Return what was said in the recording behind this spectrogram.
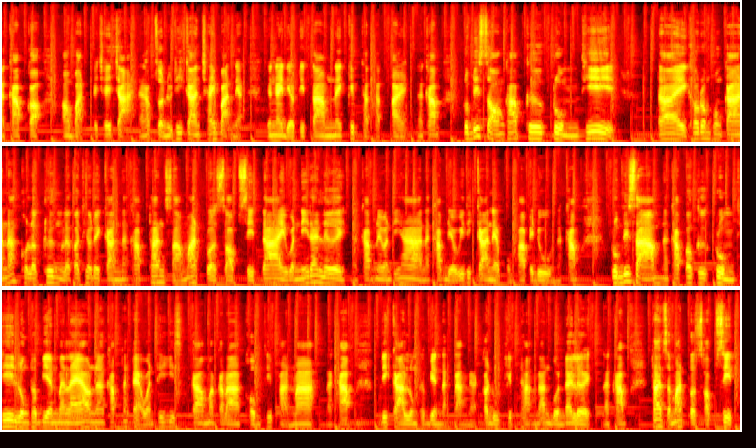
นะครับ ก็เอาบัตรไปใช้จ่ายนะครับ ส่วนวิธีการใช้บัตรเนี่ยยังไงเดี๋ยวติดตามในคลิปถัดๆไปนะครับ กลุ่มที่ 2 ครับคือกลุ่มที่ ได้เข้าร่วมโครงการนะคนละครึ่งแล้วก็เที่ยวด้วยกันนะครับ ท่านสามารถตรวจสอบสิทธิ์ได้วันนี้ได้เลยนะครับในวันที่5นะครับเดี๋ยววิธีการเนี่ยผมพาไปดูนะครับกลุ่มที่3นะครับก็คือกลุ่มที่ลงทะเบียนมาแล้วนะครับตั้งแต่วันที่ 29 มกราคมที่ผ่านมานะครับวิธีการลงทะเบียนต่างๆเนี่ยก็ดูคลิปทางด้านบนได้เลยนะครับท่านสามารถตรวจสอบสิทธิ์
